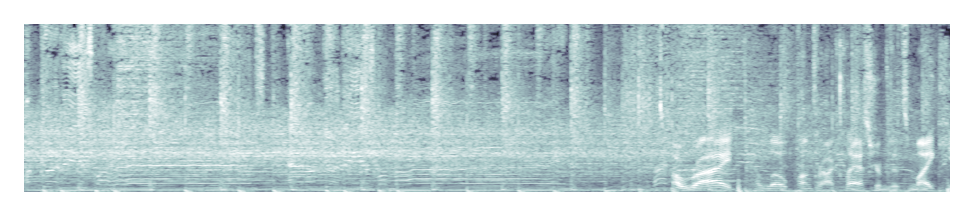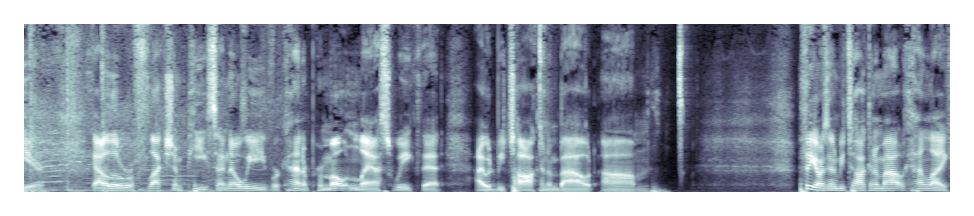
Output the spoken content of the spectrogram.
I'm gonna use my hands and I'm gonna use my mind. All right. Hello, Punk Rock Classrooms. It's Mike here. Got a little reflection piece. I know we were kind of promoting last week that I would be talking about. Um, I think I was going to be talking about kind of like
